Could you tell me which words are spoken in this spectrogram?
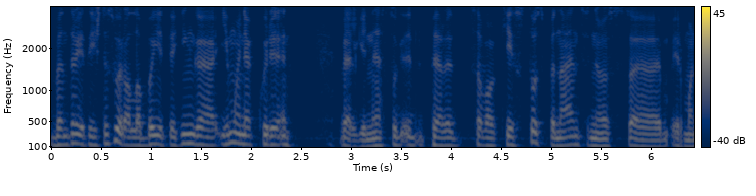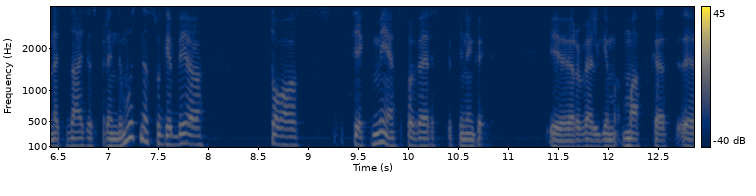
bendrai tai iš tiesų yra labai įtakinga įmonė, kuri vėlgi nesu, per savo keistus finansinius a, ir monetizacijos sprendimus nesugebėjo tos sėkmės paversti pinigais. Ir vėlgi Maskas, e,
